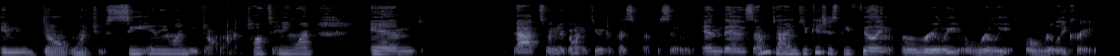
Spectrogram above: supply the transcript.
and you don't want to see anyone, you don't want to talk to anyone, and that's when you're going through a depressive episode. And then sometimes you could just be feeling really, really, really great,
